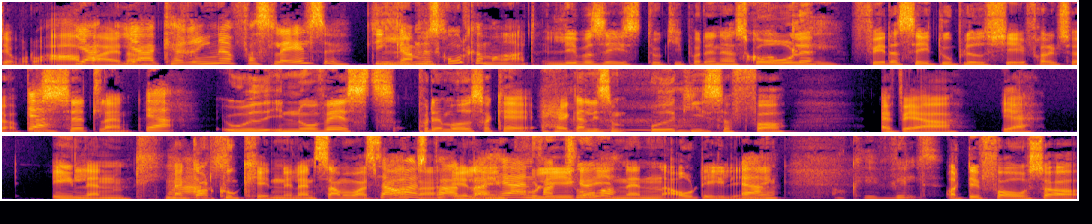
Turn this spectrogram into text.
der hvor du arbejder... Jeg, jeg er Karina fra Slagelse, din Lige gamle skolekammerat. Lige præcis. Du gik på den her skole. Okay. Fedt at se, du er blevet chefredaktør på Ja. Zetland. Ja. ude i Nordvest. På den måde, så kan hackeren ligesom udgive sig for at være, ja, en eller anden, Klart. man godt kunne kende, eller en samarbejdspartner, Samarbejdspartner, eller en er kollega i en anden afdeling. Ja. Ikke? Okay, vildt. Og det får så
